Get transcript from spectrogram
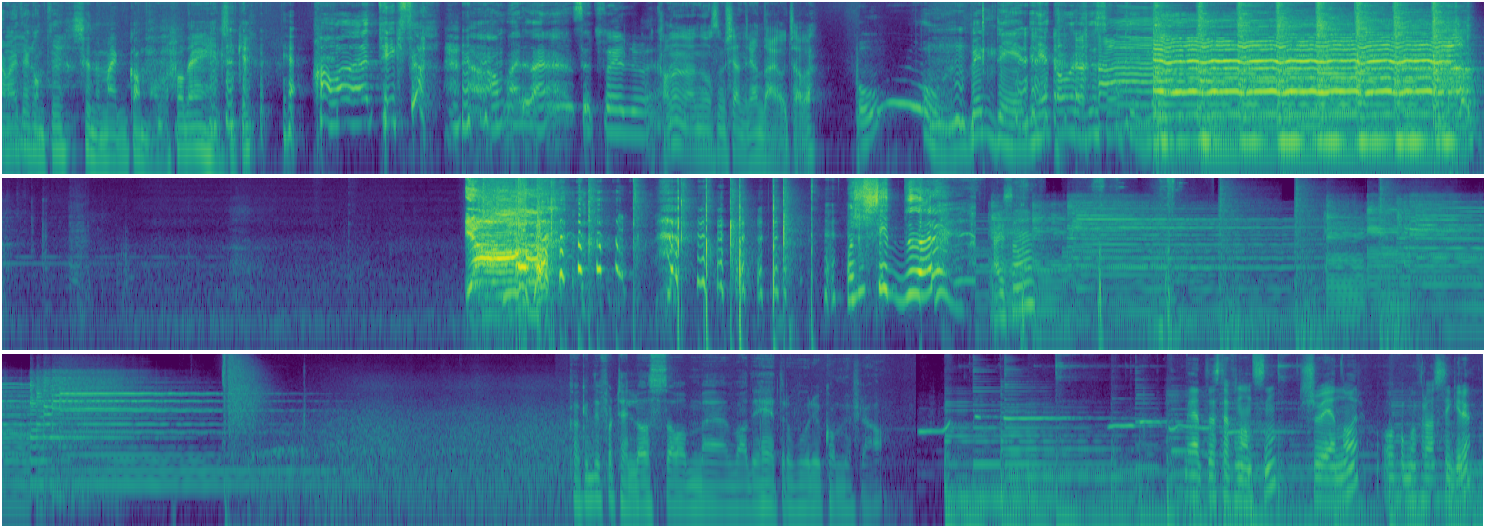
Jeg vet jeg kommer til å kjenne meg gammel, for. Det er jeg helt sikker. Han er der Tix, ja! Ja, Han er der sett før. Kan hende det er noen som kjenner igjen deg og Tjave. Oh, veldedighet allerede så tidlig. Ja! Hva skjedde der? Hei sann. Kan ikke du fortelle oss om eh, hva de heter og hvor du kommer fra? Jeg heter Steffen Hansen, 21 år og kommer fra Sigrud.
